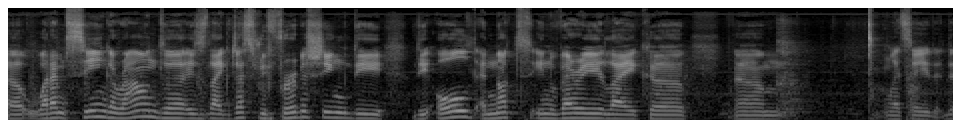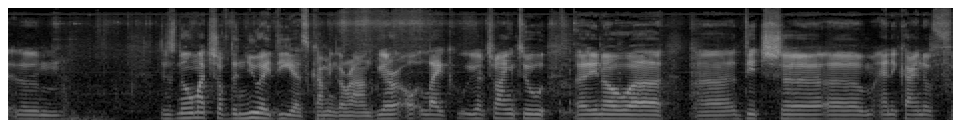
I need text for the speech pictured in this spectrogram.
uh, what I'm seeing around uh, is like just refurbishing the the old and not in very like um, let's say um, there's no much of the new ideas coming around. We are like we are trying to you know ditch um, any kind of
